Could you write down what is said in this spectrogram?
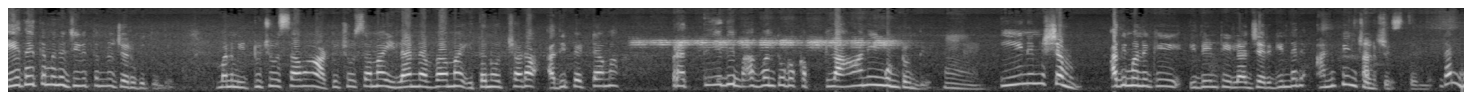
ఏదైతే మన జీవితంలో జరుగుతుంది మనం ఇటు చూసామా అటు చూసామా ఇలా నవ్వామా ఇతను వచ్చాడా అది పెట్టామా ప్రతిదీ భగవంతుడు ఒక ప్లానింగ్ ఉంటుంది. ఈ నిమిషం అది మనకి ఇదేంటి ఇలా జరిగిందని అనిపించవచ్చు అనిపిస్తుంది. దాని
